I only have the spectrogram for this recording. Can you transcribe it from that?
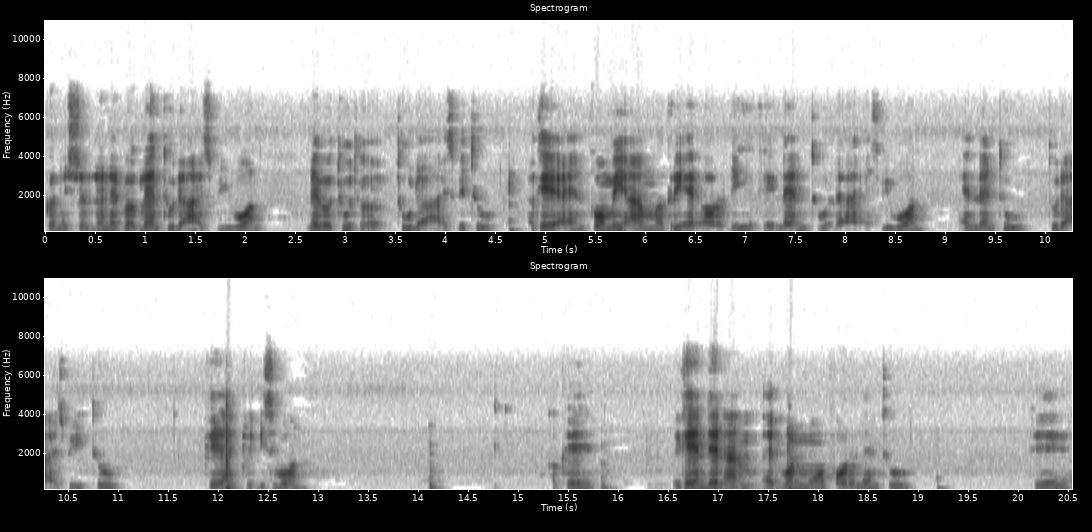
connection and network LAN to the ISP1 level 2 to, to the ISP2 okay and for me I'm uh, create already okay LAN to the ISP1 and LAN 2 to the ISP2 okay I click this one. Okay. Okay and then I'm add one more for the LAN 2 okay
